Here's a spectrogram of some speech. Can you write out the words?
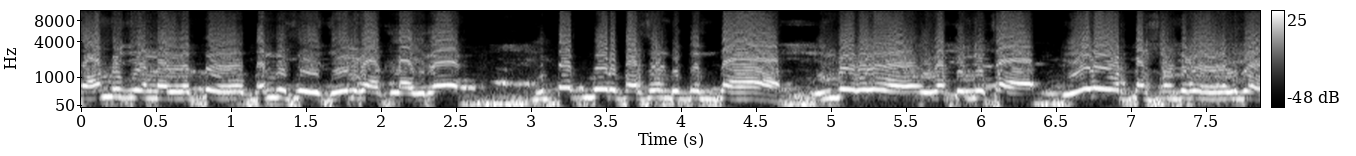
ಸ್ವಾಮೀಜಿಯನ್ನು ಇವತ್ತು ಬಂಧಿಸಿ ಜೈಲಿಗೆ ಹಾಕಲಾಗಿದೆ. ಇಪ್ಪತ್ಮೂರು ಪರ್ಸೆಂಟ್ ಇದ್ದಂತಹ ಹಿಂದೂಗಳು ಇವತ್ತಿನ ದಿವಸ ಏಳುವರೆ ಪರ್ಸೆಂಟ್ಗೆ ಇಳಿದು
